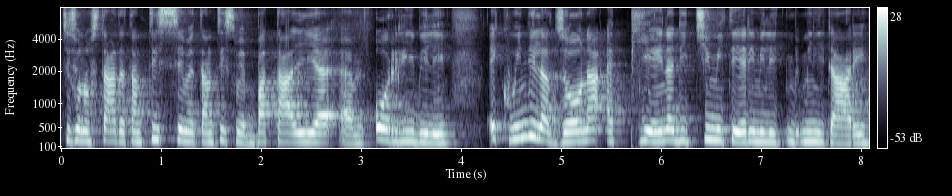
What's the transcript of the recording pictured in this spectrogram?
ci sono state tantissime, tantissime battaglie eh, orribili e quindi la zona è piena di cimiteri mili- militari.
